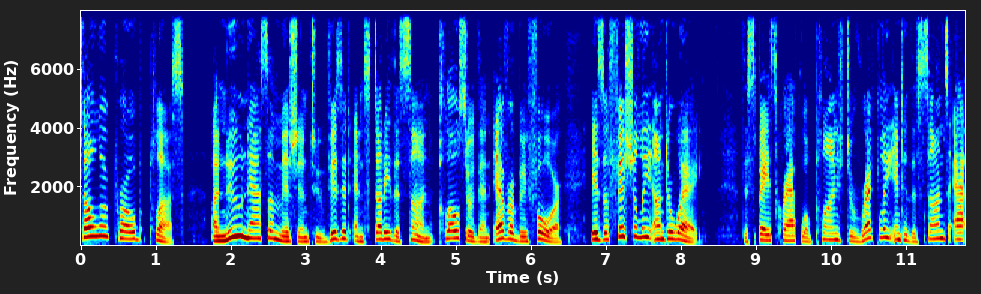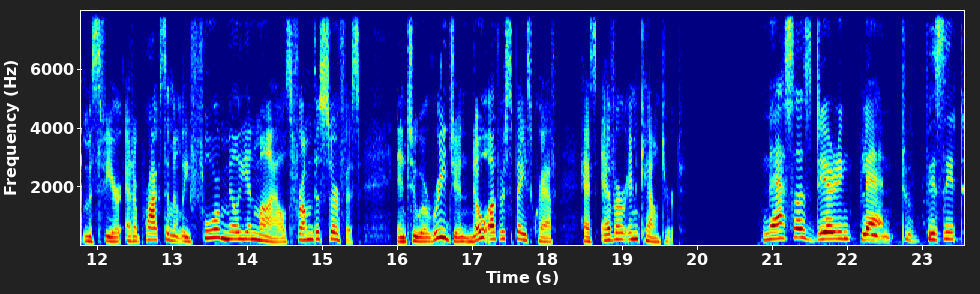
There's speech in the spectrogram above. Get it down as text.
Solar Probe Plus, a new NASA mission to visit and study the Sun closer than ever before, is officially underway. The spacecraft will plunge directly into the Sun's atmosphere at approximately 4 million miles from the surface, into a region no other spacecraft has ever encountered. NASA's daring plan to visit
